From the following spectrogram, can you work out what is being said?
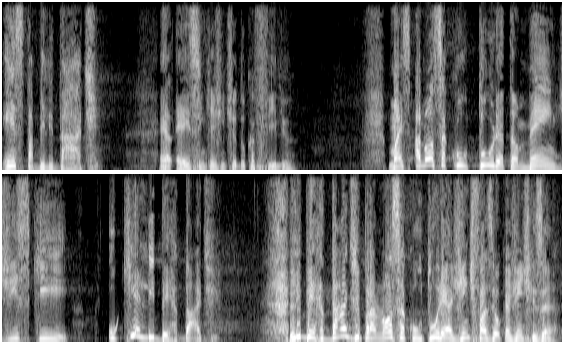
estabilidade. É, é assim que a gente educa filho. Mas a nossa cultura também diz que o que é liberdade? Liberdade para a nossa cultura é a gente fazer o que a gente quiser.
